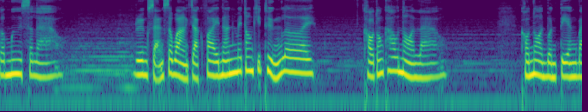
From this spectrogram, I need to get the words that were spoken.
ก็มืดซะแล้ว เรื่องแสงสว่างจากไฟนั้นไม่ต้องคิดถึงเลย เขาต้องเข้านอนแล้ว เขานอนบนเตียงแบ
